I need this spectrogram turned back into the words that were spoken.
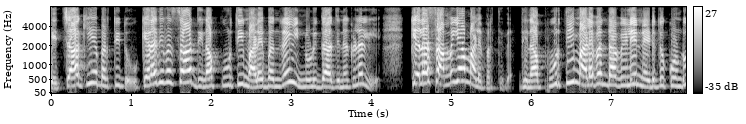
ಹೆಚ್ಚಾಗಿಯೇ ಬರ್ತಿದ್ದು. ಕೆಲ ದಿವಸ ಪೂರ್ತಿ ಮಳೆ ಬಂದ್ರೆ ಇನ್ನುಳಿದ ದಿನಗಳಲ್ಲಿ ಕೆಲ ಸಮಯ ಮಳೆ ಬರ್ತಿದೆ. ದಿನ ಪೂರ್ತಿ ಮಳೆ ಬಂದ ವೇಳೆ ನಡೆದುಕೊಂಡು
